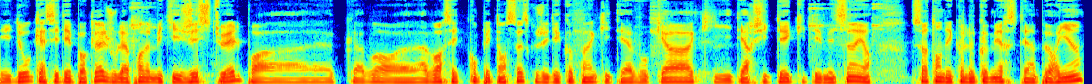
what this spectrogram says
Et donc à cette époque-là je voulais apprendre un métier gestuel pour euh, avoir euh, avoir cette compétence-là parce que j'ai des copains qui étaient avocats qui étaient architectes qui étaient médecins et en sortant d'école de commerce c'était un peu rien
